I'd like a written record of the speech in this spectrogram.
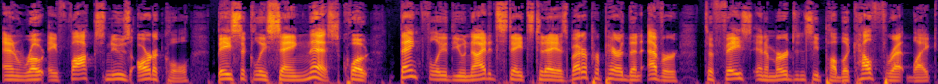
and wrote a Fox News article basically saying this quote, Thankfully, the United States today is better prepared than ever to face an emergency public health threat like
